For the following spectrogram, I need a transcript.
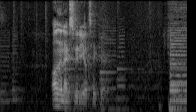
on the next video. Take care.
